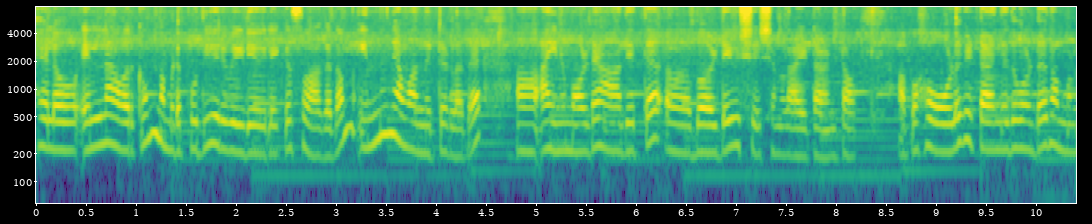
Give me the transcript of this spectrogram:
ഹലോ എല്ലാവർക്കും നമ്മുടെ പുതിയൊരു വീഡിയോയിലേക്ക് സ്വാഗതം. ഇന്ന് ഞാൻ വന്നിട്ടുള്ളത് അയിനുമോളുടെ ആദ്യത്തെ ബർത്ത്ഡേ വിശേഷങ്ങളായിട്ടാണ് കേട്ടോ അപ്പോൾ ഹോൾ കിട്ടാഞ്ഞത് കൊണ്ട് നമ്മൾ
